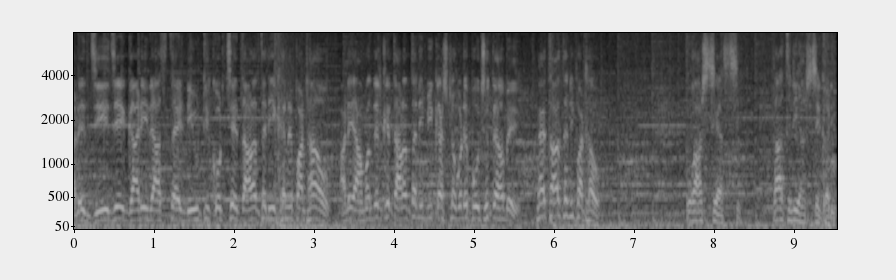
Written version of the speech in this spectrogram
আরে যে যে গাড়ি রাস্তায় ডিউটি করছে, তাড়াতাড়ি এখানে পাঠাও। আরে আমাদেরকে তাড়াতাড়ি বিকাশনগরে পৌঁছতে হবে। হ্যাঁ তাড়াতাড়ি পাঠাও। ও আসছে আসছে। তাড়াতাড়ি আসছে গাড়ি।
